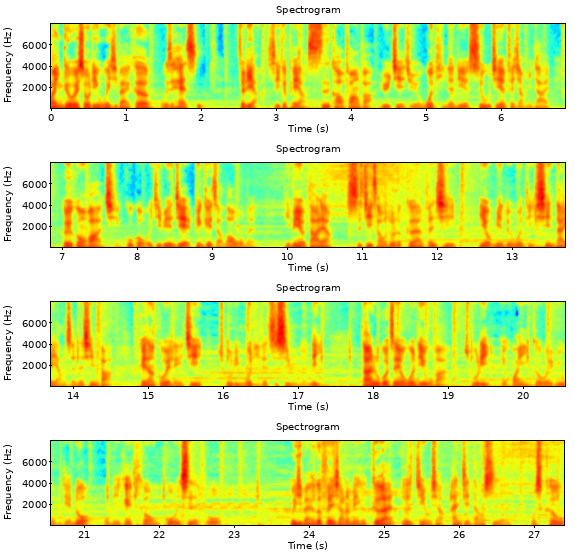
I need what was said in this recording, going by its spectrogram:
欢迎各位收听维基百科，我是 Hans，这里啊是一个培养思考方法与解决问题能力的实务经验分享平台。各位有空的话，请 Google 维基边界，并可以找到我们。里面有大量实际操作的个案分析，也有面对问题心态养成的心法，可以让各位累积处理问题的知识与能力。当然，如果真有问题无法处理，也欢迎各位与我们联络，我们也可以提供顾问式的服务。维基百科分享的每个个案都是经由向案件当事人或是客户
